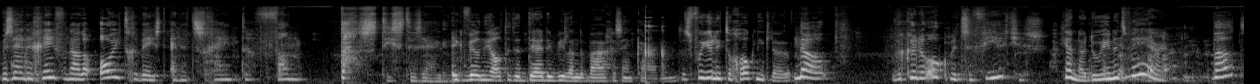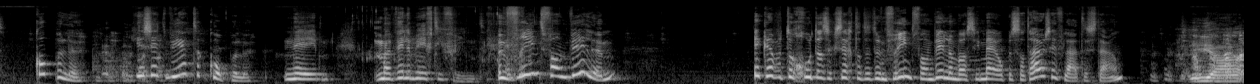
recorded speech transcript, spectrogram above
We zijn er geen van allen ooit geweest en het schijnt er fantastisch te zijn. Ik wil niet altijd het derde wiel aan de wagen zijn, Karin. Dat is voor jullie toch ook niet leuk? Nou, we kunnen ook met z'n viertjes. Ja, nou doe je het weer. Wat? Koppelen. Je zit weer te koppelen. Nee, maar Willem heeft die vriend. Een vriend van Willem? Ik heb het toch goed als ik zeg dat het een vriend van Willem was die mij op het stadhuis heeft laten staan? Ja,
